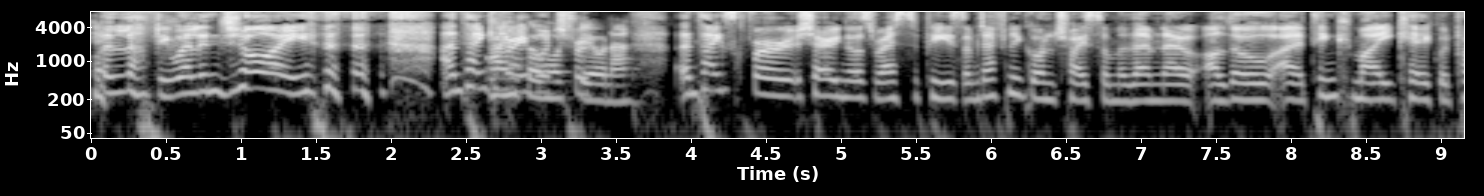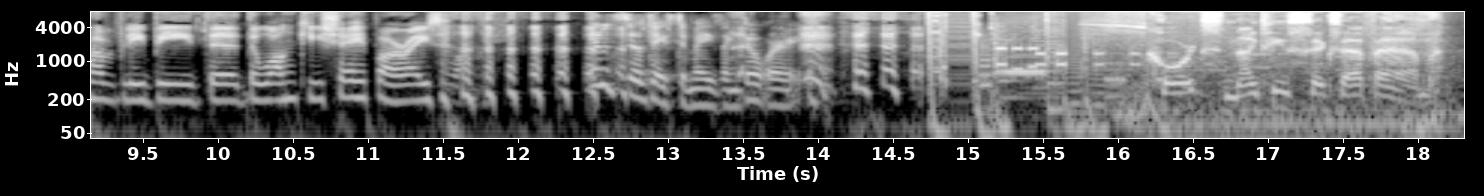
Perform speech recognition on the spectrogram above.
well, lovely. Well, enjoy. and thank you thanks very so much, much, for Fiona. and thanks for sharing those recipes. I'm definitely going to try some of them now. Although I think my cake would probably be the the wonky shape. All right. It'll still taste amazing. Don't worry. Corks 96 FM.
